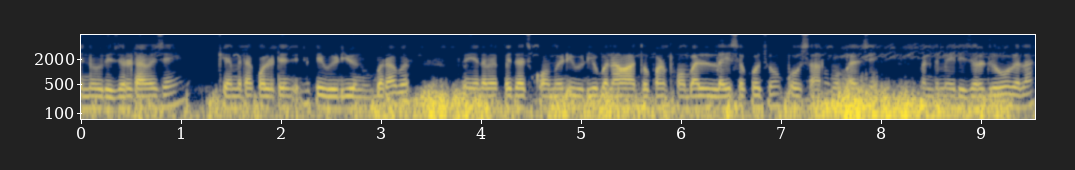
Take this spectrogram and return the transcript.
એનું રિઝલ્ટ આવે છે. કેમેરા ક્વોલિટી એટલે કે વિડીયોનું, બરાબર? તો અહીંયા તમે કદાચ કોમેડી વીડિયો બનાવવા તો પણ મોબાઈલ લઈ શકો છો. બહુ સારો મોબાઈલ છે. અને તમે રિઝલ્ટ જુઓ પહેલાં.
